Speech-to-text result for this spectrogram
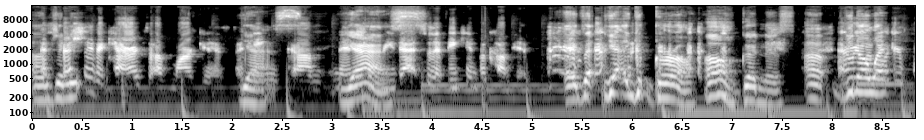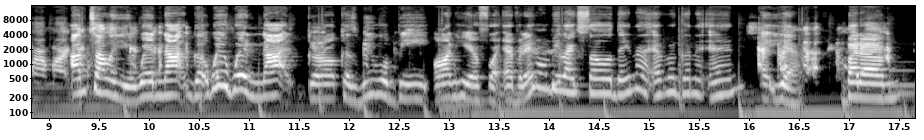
um, especially Jenny, the character of Marcus, I yes, think um, men yes. read that so that they can become him. exactly. Yeah, girl. Oh goodness. Uh, you know what? I'm telling you, we're not good. We're we're not, girl, because we will be on here forever. They don't be like, so they not ever gonna end. Uh, yeah. but um,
